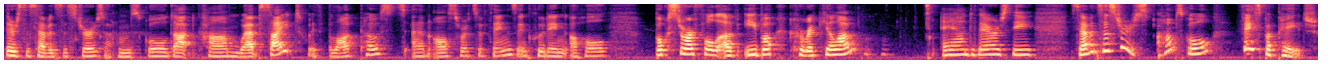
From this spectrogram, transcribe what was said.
There's the Seven Sisters Homeschool.com website with blog posts and all sorts of things, including a whole bookstore full of ebook curriculum. And there's the Seven Sisters Homeschool Facebook page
